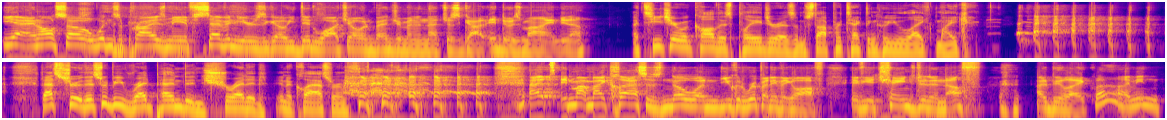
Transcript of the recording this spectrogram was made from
yeah, and also it wouldn't surprise me if seven years ago he did watch Owen Benjamin and that just got into his mind, you know? A teacher would call this plagiarism. Stop protecting who you like, Mike. That's true. This would be red penned and shredded in a classroom. That's in my, my classes, no one you could rip anything off. If you changed it enough, I'd be like, well, I mean,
